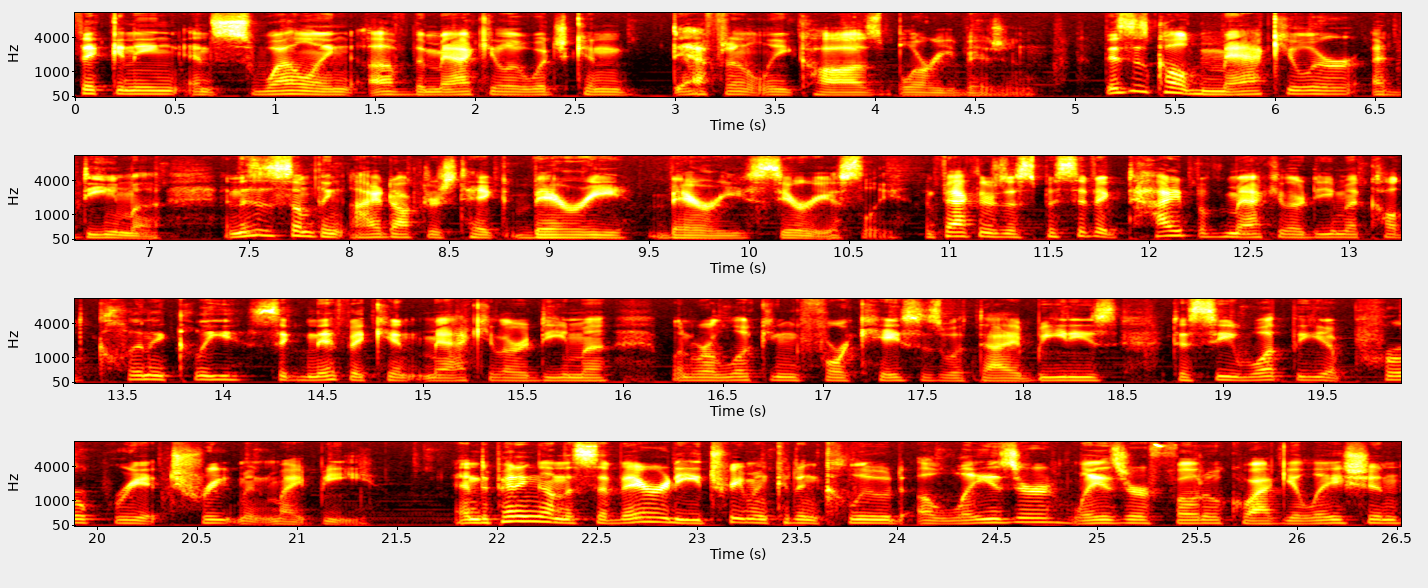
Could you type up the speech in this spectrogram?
thickening, and swelling of the macula, which can definitely cause blurry vision. This is called macular edema, and this is something eye doctors take very, very seriously. In fact, there's a specific type of macular edema called clinically significant macular edema when we're looking for cases with diabetes to see what the appropriate treatment might be. And depending on the severity, treatment could include a laser, laser photocoagulation,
